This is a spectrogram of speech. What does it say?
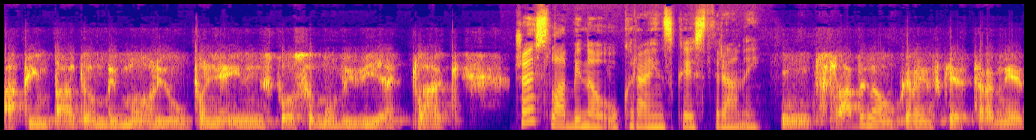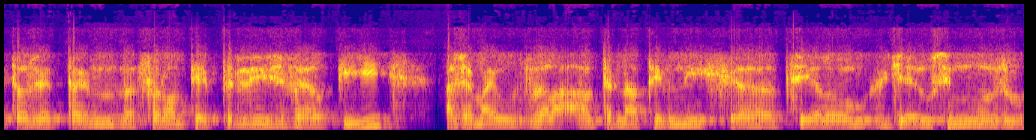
a tým pádom by mohli úplne iným spôsobom vyvíjať tlak čo je slabinou ukrajinskej strany? Slabinou ukrajinskej strany je to, že ten front je príliš veľký a že majú veľa alternatívnych e, cieľov, kde Rusi môžu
